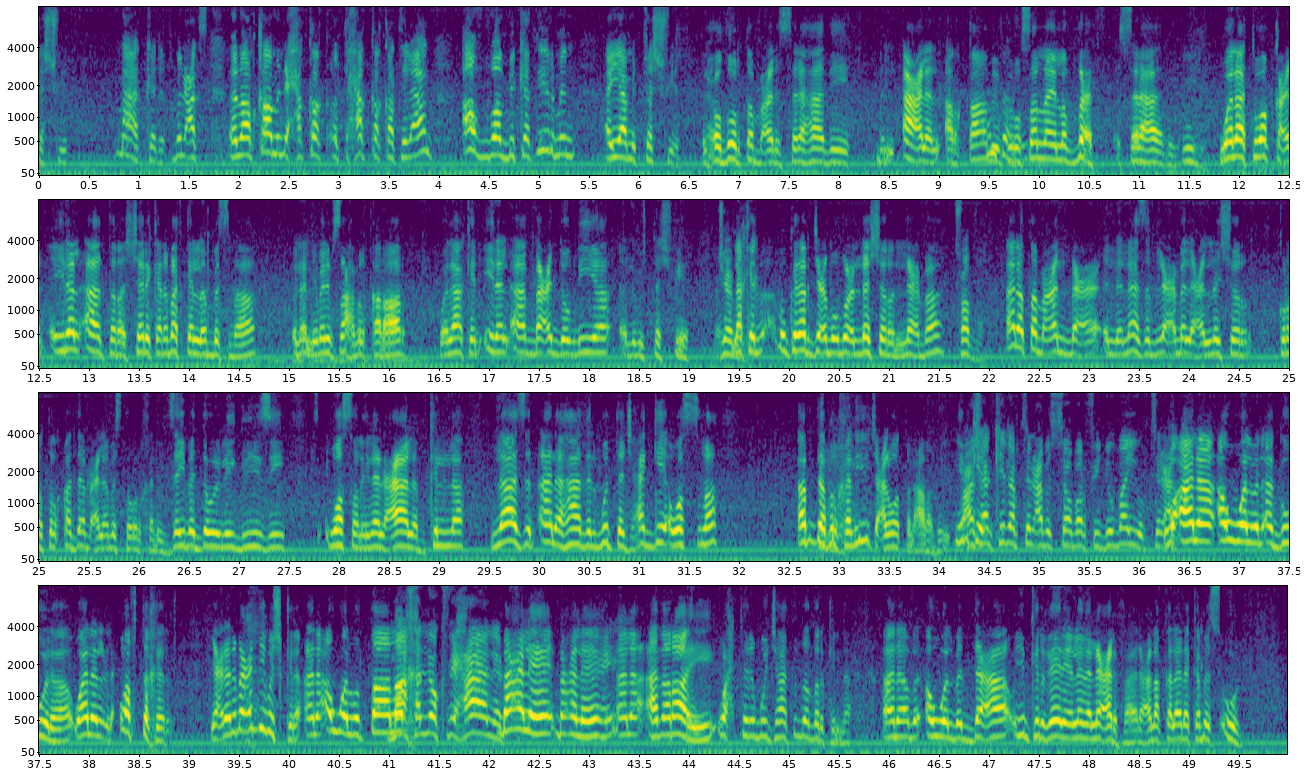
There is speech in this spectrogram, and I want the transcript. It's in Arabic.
التشفير ما أكدت. بالعكس الأرقام اللي حقق تحققت الآن أفضل بكثير من أيام التشفير الحضور طبعا السنة هذه من أعلى الأرقام. يمكن وصلنا إلى الضعف السنة هذه. ولا أتوقع إلى الآن ترى الشركة أنا ما أتكلم باسمها لأني ماني بصاحب القرار ولكن إلى الآن ما عندهم نية إنه بالتشفير جميل. لكن ممكن أرجع لموضوع النشر اللعبة. تفضل. أنا طبعا مع اللي لازم نعمل على نشر كرة القدم على مستوى الخليج زي ما الدوري الإنجليزي وصل إلى العالم كله لازم أنا هذا المنتج حقي أوصله أبدأ بالخليج على الوطن العربي. وعشان كذا بتلعب السوبر في دبي وبتلعب. وأنا أول من أقولها وأنا وأفتخر. يعني أنا ما عندي مشكلة أنا أول من ما طالب خلوك في حالك. ما عليه ما عليه. أنا هذا رأيي واحترم وجهات النظر كلها. أنا أول من دعا ويمكن غيري اللي أنا لا اعرفها أنا على الأقل أنا كمسؤول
